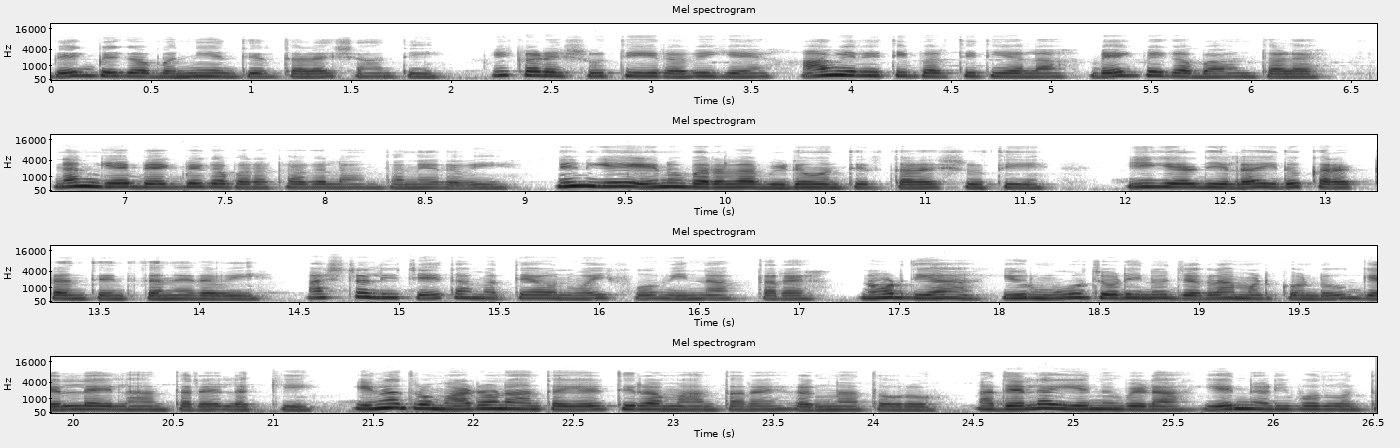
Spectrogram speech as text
ಬೇಗ ಬೇಗ ಬನ್ನಿ ಅಂತಿರ್ತಾಳೆ ಶಾಂತಿ. ಈ ಕಡೆ ಶ್ರುತಿ, ರವಿಗೆ, ಆಮೆ ರೀತಿ ಬರ್ತಿದೀಯಲ್ಲ, ಬೇಗ ಬೇಗ ಬಾ ಅಂತಾಳೆ. ನನಗೆ ಬೇಗ ಬೇಗ ಬರೋಕ್ಕಾಗಲ್ಲ ಅಂತಾನೆ ರವಿ. ನಿನಗೆ ಏನು ಬರಲ್ಲ ಬಿಡು ಅಂತಿರ್ತಾಳೆ ಶ್ರುತಿ. ಈಗ ಹೇಳ್ದಿಲ್ಲ ಇದು ಕರೆಕ್ಟ್ ಅಂತ ಅಂತಾನೆ ರವಿ. ಅಷ್ಟರಲ್ಲಿ ಚೇತಾ ಮತ್ತೆ ಅವನ ವೈಫು ವಿನ್ ಆಗ್ತಾರೆ. ನೋಡ್ದ್ಯಾ? ಇವ್ರು ಮೂರು ಜೋಡಿನೂ ಜಗಳ ಮಾಡ್ಕೊಂಡು ಗೆಲ್ಲೇ ಇಲ್ಲ ಅಂತಾರೆ ಲಕ್ಕಿ. ಏನಾದರೂ ಮಾಡೋಣ ಅಂತ ಹೇಳ್ತೀರಮ್ಮ ಅಂತಾರೆ ರಂಗನಾಥ್ ಅವರು. ಅದೆಲ್ಲ ಏನು ಬೇಡ, ಏನು ನಡಿಬೋದು ಅಂತ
